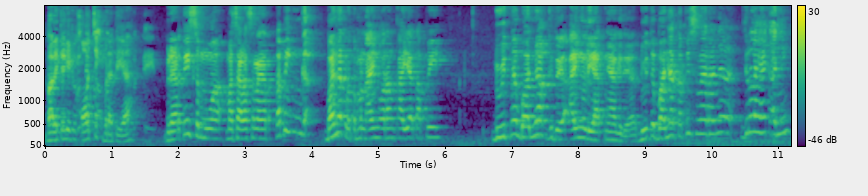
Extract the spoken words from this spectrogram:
Balik lagi ke kocek berarti ya. Berarti semua masalah selera, tapi enggak banyak loh temen aing orang kaya tapi duitnya banyak gitu ya, aing ngelihatnya gitu ya. Duitnya banyak tapi seleranya jelek anjing.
